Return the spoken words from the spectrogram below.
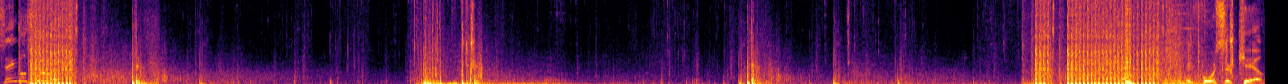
Single shooter! Enforcer kill.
